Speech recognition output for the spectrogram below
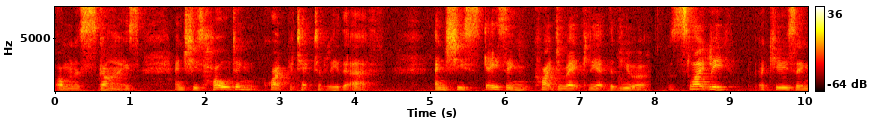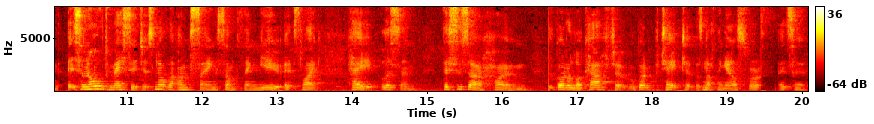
ominous skies, and she's holding quite protectively the earth. And she's gazing quite directly at the viewer, slightly accusing. It's an old message. It's not that I'm saying something new. It's like, hey, listen, this is our home. We've got to look after it. We've got to protect it. There's nothing else for it. It's a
